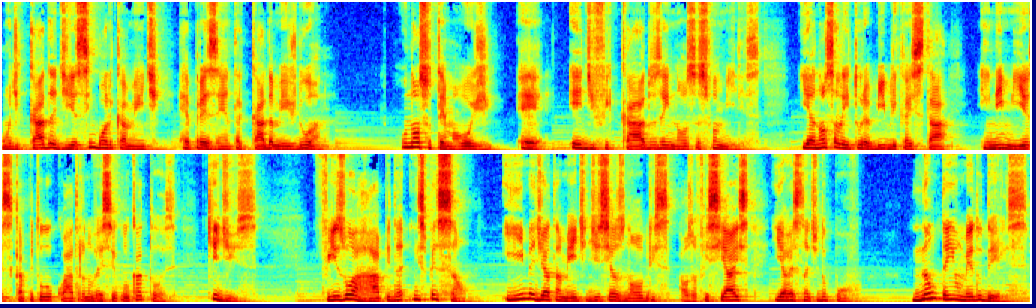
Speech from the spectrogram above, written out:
onde cada dia simbolicamente representa cada mês do ano. O nosso tema hoje é Edificados em nossas famílias, e a nossa leitura bíblica está em Neemias capítulo 4, no versículo 14, que diz: Fiz uma rápida inspeção e imediatamente disse aos nobres, aos oficiais e ao restante do povo: não tenham medo deles.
